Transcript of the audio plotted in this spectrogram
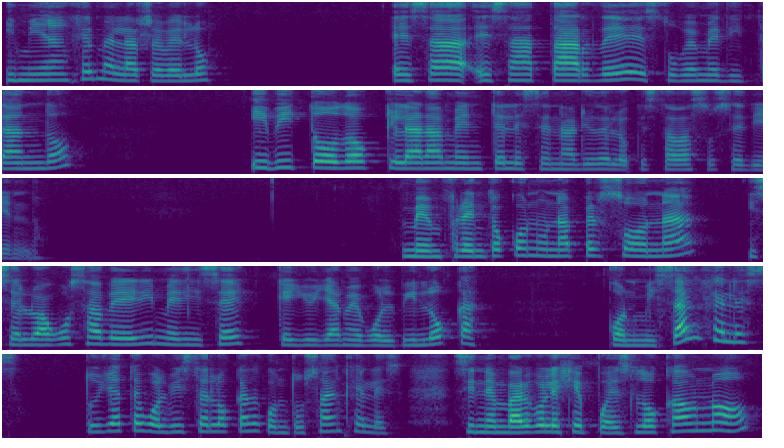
Y mi ángel me la reveló. Esa, esa tarde estuve meditando y vi todo claramente el escenario de lo que estaba sucediendo. Me enfrento con una persona y se lo hago saber y me dice que yo ya me volví loca con mis ángeles. Tú ya te volviste loca con tus ángeles. Sin embargo, le dije, pues loca o no,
